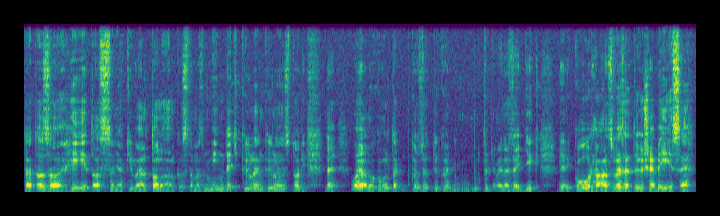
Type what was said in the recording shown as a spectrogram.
tehát az a hét asszony, akivel találkoztam, az mindegy külön-külön sztori, de olyanok voltak közöttük, hogy tudjam én, az egyik eh, kórház vezető sebésze,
